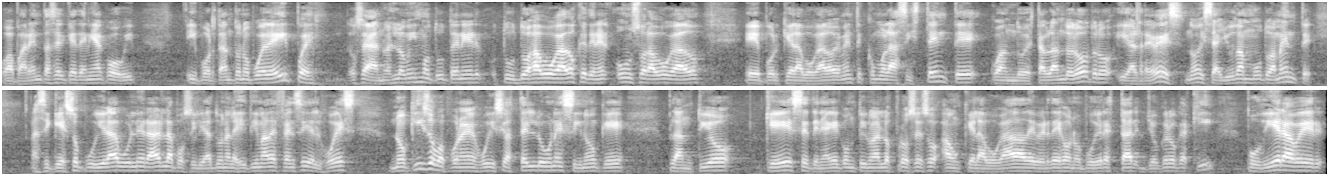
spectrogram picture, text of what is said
o aparenta ser que tenía COVID y por tanto no puede ir, pues, o sea, no es lo mismo tú tener tus dos abogados que tener un solo abogado. porque el abogado obviamente es como el asistente cuando está hablando el otro y al revés, ¿no? Y se ayudan mutuamente. Así que eso pudiera vulnerar la posibilidad de una legítima defensa y el juez no quiso posponer el juicio hasta el lunes, sino que planteó que se tenía que continuar los procesos, aunque la abogada de Verdejo no pudiera estar. Yo creo que aquí pudiera haber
